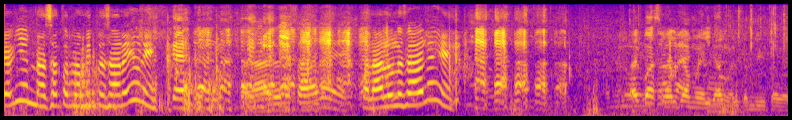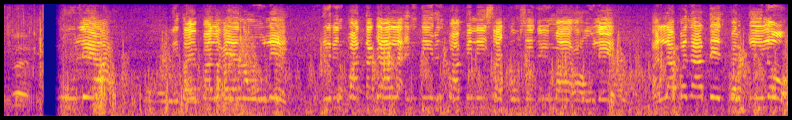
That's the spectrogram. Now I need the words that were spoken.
Sayang yun, nasa tournament na sana yun eh. Panalo na sana eh. Panalo na sana eh. Ay, boss, welcome, welcome, welcome dito, welcome. huli ha. Hindi tayo palakayan ng huli. Hindi rin patagala, hindi rin pabilisan kung sino yung makakahuli. Ang laban natin per kilo.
